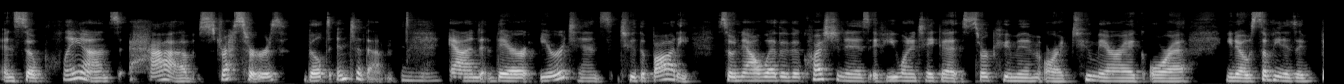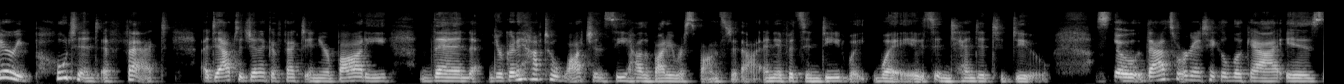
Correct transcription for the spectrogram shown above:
And so plants have stressors built into them mm-hmm. and they're irritants to the body. So now whether the question is if you want to take a curcumin or a turmeric or a, you know, something that's a very potent effect, adaptogenic effect in your body, then you're going to have to watch and see how the body responds to that and if it's indeed what, what it's intended to do. So that's what we're going to take a look at is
